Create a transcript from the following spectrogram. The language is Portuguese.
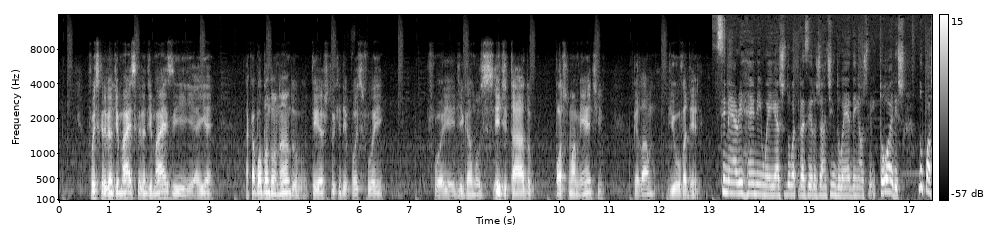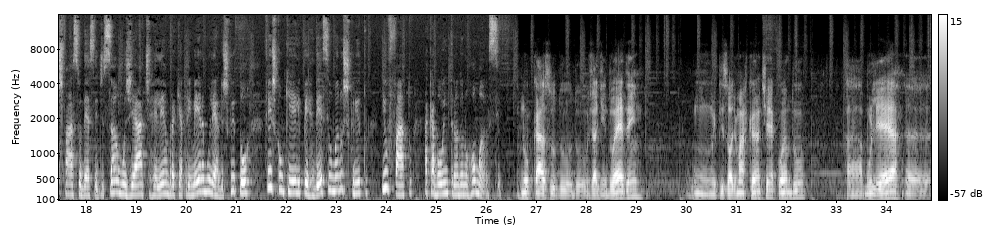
foi escrevendo demais, escrevendo demais e aí é, acabou abandonando o texto que depois foi, foi digamos, editado postumamente pela viúva dele. Se Mary Hemingway ajudou a trazer o Jardim do Éden aos leitores, no pós-fácil dessa edição, Mugiati relembra que a primeira mulher do escritor fez com que ele perdesse um manuscrito e o fato acabou entrando no romance. No caso do, do Jardim do Éden, um episódio marcante é quando a mulher uh,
